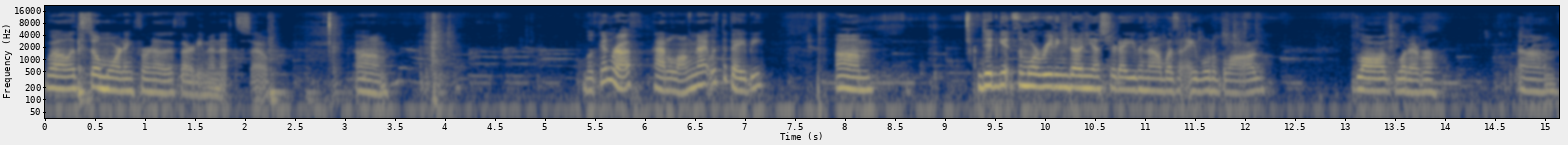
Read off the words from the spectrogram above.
Well, it's still morning for another 30 minutes, so. Um, looking rough. Had a long night with the baby. Um, did get some more reading done yesterday, even though I wasn't able to blog. Vlog, whatever. Um,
